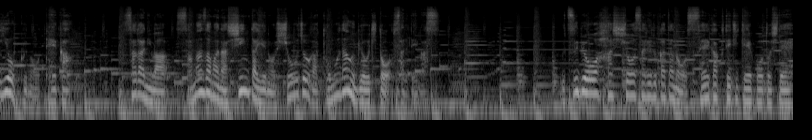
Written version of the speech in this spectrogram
意欲の低下さらにはさまざまな身体への症状が伴う病気とされています。つ病を発症される方の性格的傾向として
